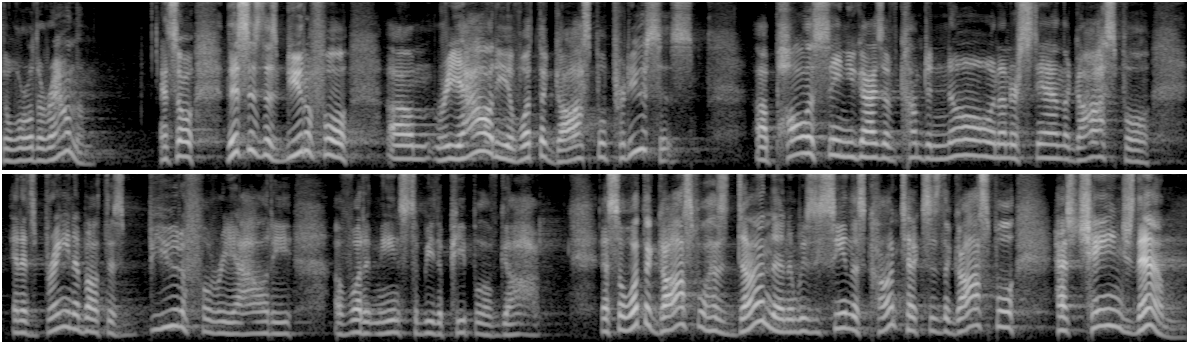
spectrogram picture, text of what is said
the world around them. And so, this is this beautiful um, reality of what the gospel produces. Uh, Paul is saying you guys have come to know and understand the gospel, and it's bringing about this beautiful reality of what it means to be the people of God. And so, what the gospel has done then, and we see in this context, is the gospel has changed them.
